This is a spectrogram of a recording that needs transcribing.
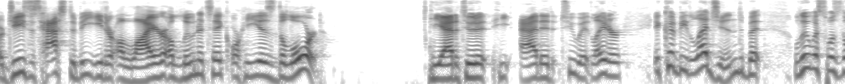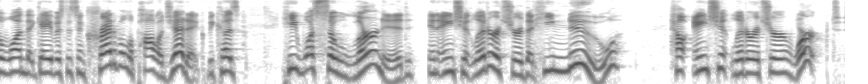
or Jesus has to be either a liar, a lunatic, or he is the Lord. He added to it. He added to it later. It could be legend, but Lewis was the one that gave us this incredible apologetic because he was so learned in ancient literature that he knew how ancient literature worked.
